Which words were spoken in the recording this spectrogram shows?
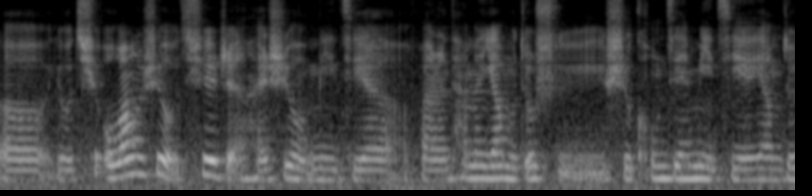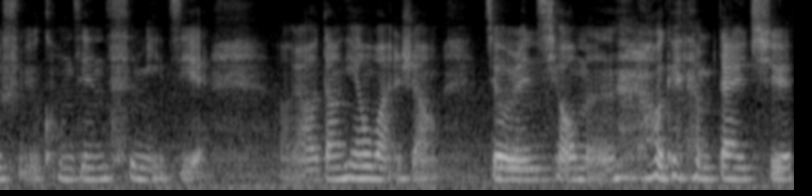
呃，有确，我忘了是有确诊还是有密接了，反正他们要么就属于是空间密接，要么就属于空间次密接。然后当天晚上就有人敲门，然后给他们带去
